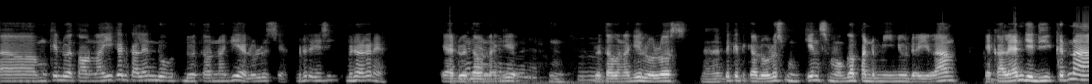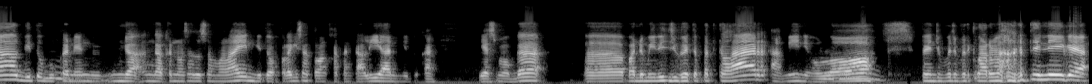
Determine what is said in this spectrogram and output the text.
eh, mungkin dua tahun lagi kan kalian dua, dua tahun lagi ya lulus ya? Bener gak sih? Bener kan ya? Ya dua Bener, tahun bener, lagi. bener. Hmm, Hmm. dua tahun lagi lulus. Nah nanti ketika lulus mungkin semoga pandemi ini udah hilang ya kalian jadi kenal gitu bukan Hmm. yang nggak nggak kenal satu sama lain gitu apalagi satu angkatan kalian gitu kan ya semoga eh, pandemi ini juga cepat kelar. Amin ya Allah. Hmm. pengen cepet-cepet kelar banget ini kayak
